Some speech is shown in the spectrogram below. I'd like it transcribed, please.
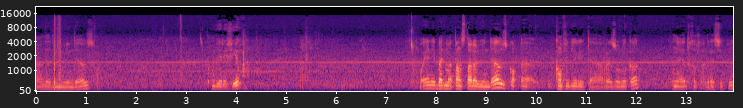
هذا ال Windows. vérifi يو ويعني بعد ما ت install ال Windows تاع ال réseau local هنا دخلت ال adresse IP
